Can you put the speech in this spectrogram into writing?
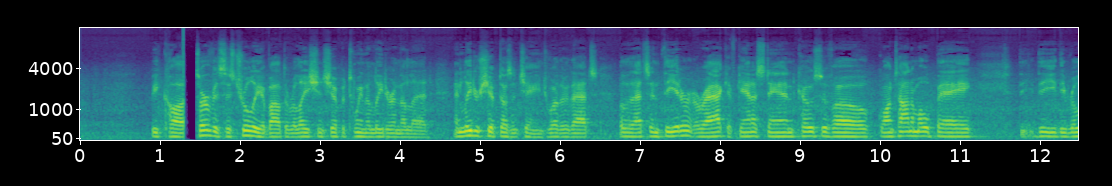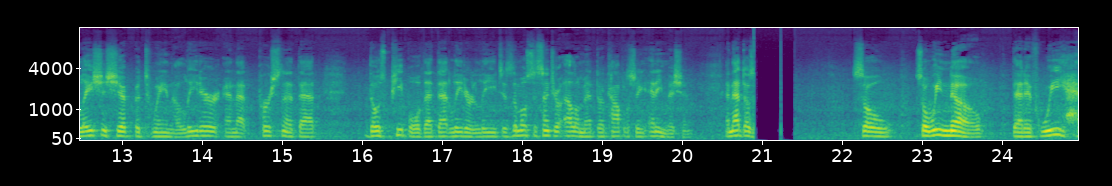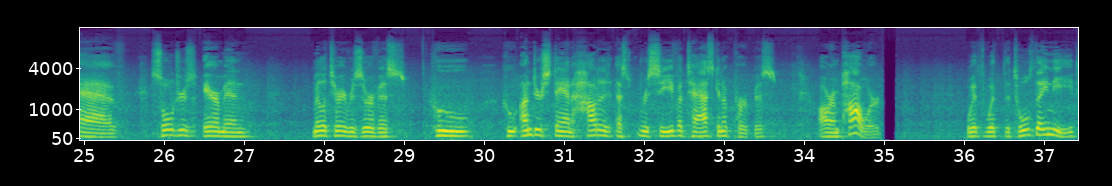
Because service is truly about the relationship between the leader and the led. And leadership doesn't change, whether that's, whether that's in theater, Iraq, Afghanistan, Kosovo, Guantanamo Bay. The, the, relationship between the leader and that person that, that, those people that that leader leads is the most essential element to accomplishing any mission. And that doesn't so, so we know that if we have soldiers, airmen, military reservists who, who understand how to receive a task and a purpose, are empowered with, with the tools they need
